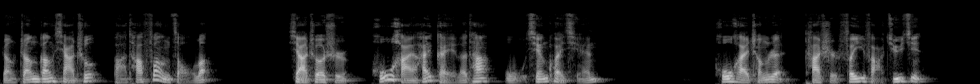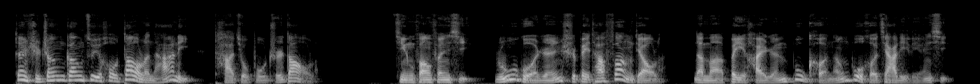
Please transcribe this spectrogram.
让张刚下车把他放走了。下车时，胡海还给了他五千块钱。胡海承认他是非法拘禁，但是张刚最后到了哪里，他就不知道了。警方分析，如果人是被他放掉了，那么被害人不可能不和家里联系，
